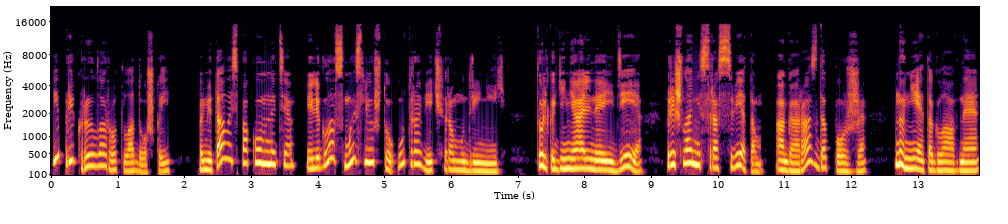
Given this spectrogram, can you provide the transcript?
и прикрыла рот ладошкой. Пометалась по комнате и легла с мыслью, что утро вечера мудреней. Только гениальная идея пришла не с рассветом, а гораздо позже. Но не это главное.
